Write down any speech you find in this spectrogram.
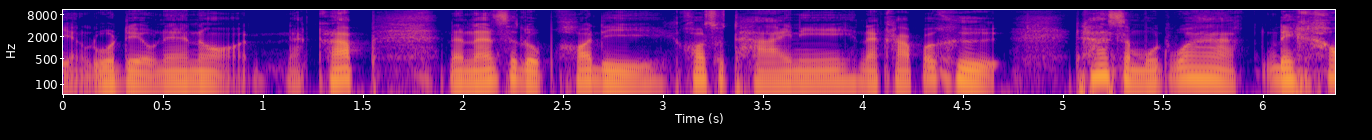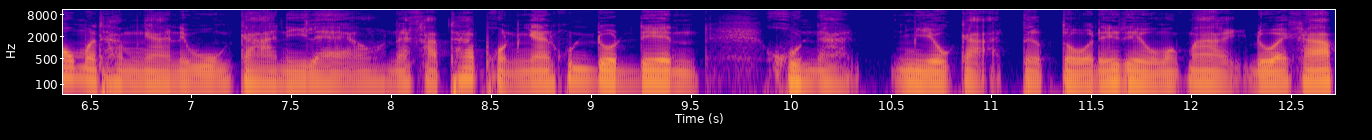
อย่างรวดเร็วแน่นอนนะครับดังนั้นสรุปข้อดีข้อสุดท้ายนี้นะครับก็คือ ถ้าสมมติว่าได้เข้ามาทำงานในวงการนี้แล้วนะครับถ้าผลงานคุณโดดเด่นคุณอาจมีโอกาสเติบโตได้เร็วมากๆอีกด้วยครับ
